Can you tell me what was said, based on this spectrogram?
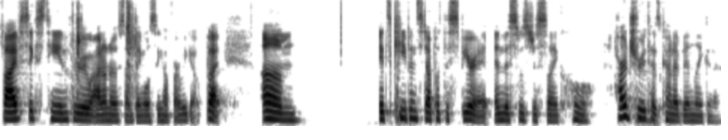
five sixteen through I don't know something. We'll see how far we go. But um it's keep in step with the spirit. And this was just like, oh hard truth Mhm. has kind of been like a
